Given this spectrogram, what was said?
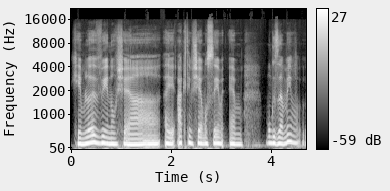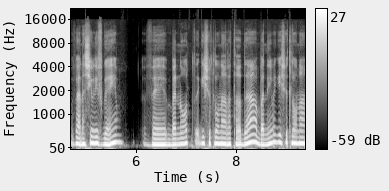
כי הם לא הבינו שהאקטים שהם עושים הם מוגזמים ואנשים נפגעים, ובנות הגישו תלונה על הטרדה, בנים הגישו תלונה.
